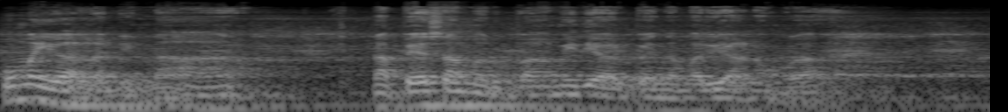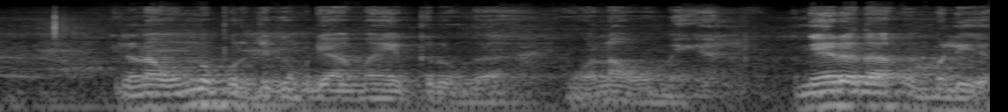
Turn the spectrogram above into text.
உண்மை அப்படின்னா நான் பேசாமல் இருப்பேன் அமைதியாக இருப்பேன் இந்த மாதிரியானவங்க இல்லைன்னா உண்மை புரிஞ்சுக்க முடியாமல் இருக்கிறவங்க இவங்கெல்லாம் உண்மைகள். நேரதாக உண்மையிலேயே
